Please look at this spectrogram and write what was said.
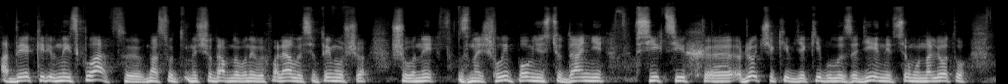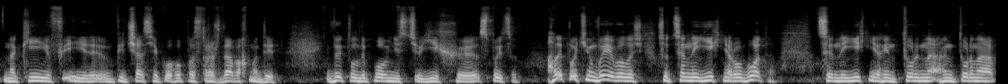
А де керівний склад? Е, В нас от нещодавно вони вихвалялися тим, що, що вони знайшли повністю дані всіх цих е, льотчиків, які були задіяні в цьому нальоту на Київ, і під час якого постраждав Ахмадит. Виклали повністю їх е, список. Але потім виявилось, що це не їхня робота, це не їхня агентурна агентурна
